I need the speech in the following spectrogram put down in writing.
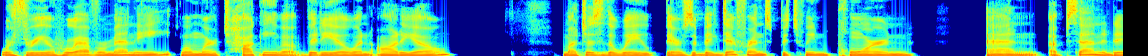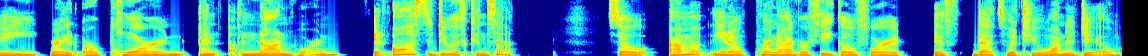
or three or whoever many when we're talking about video and audio, much as the way there's a big difference between porn and obscenity, right? Or porn and uh, non porn. It all has to do with consent. So I'm a, you know, pornography, go for it if that's what you want to do.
